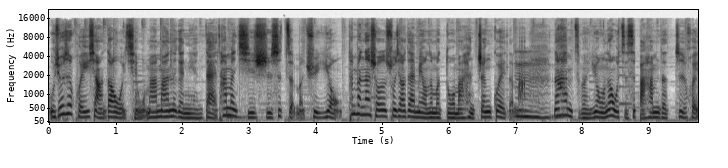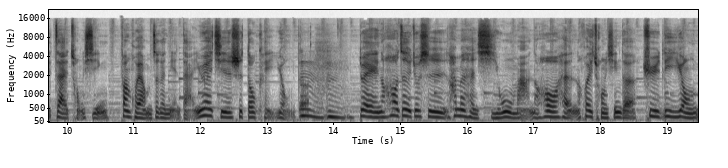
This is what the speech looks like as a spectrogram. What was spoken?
我就是回想到我以前我妈妈那个年代，他们其实是怎么去用，他们那时候的塑胶袋没有那么多嘛，很珍贵的嘛。嗯，那他们怎么用？那我只是把他们的智慧再重新放回来我们这个年代，因为其实是都可以用的。嗯嗯对，然后这个就是他们很习物嘛，然后很会重新的去利用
